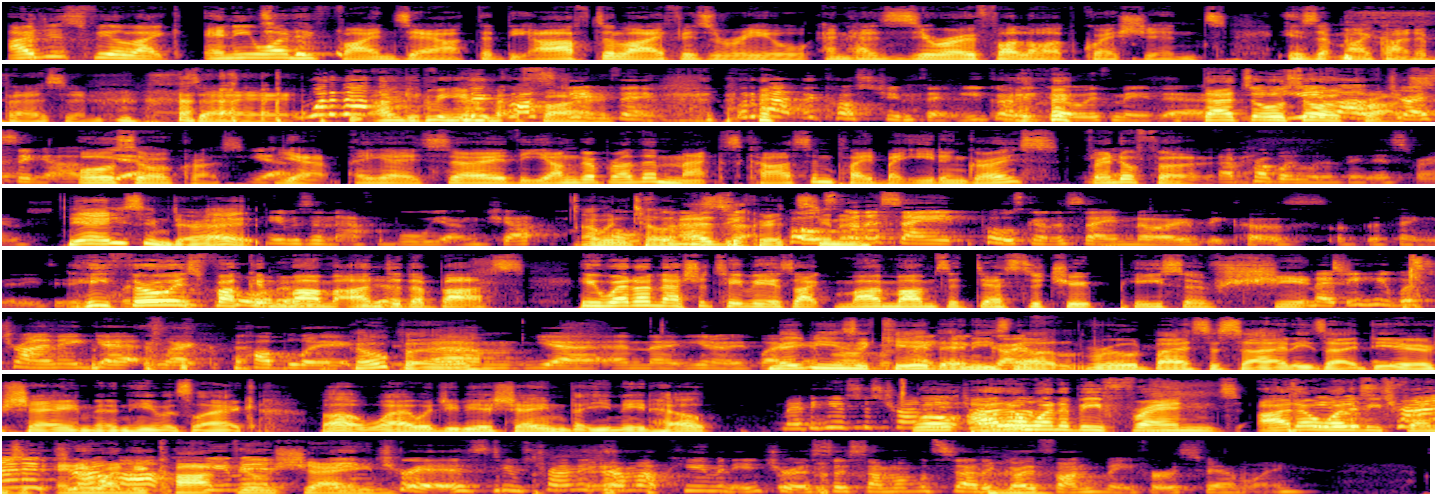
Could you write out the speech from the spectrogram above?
I just feel like anyone who finds out that the afterlife is real and has zero follow up questions isn't my kind of person. So What about I'm the, giving him the costume five. thing? What about the costume thing? You got to go with me there. That's also you a love cross. dressing up. Also yeah. a cross. Yeah. Yeah. Okay, so the younger brother, Max Carson, played by Edan Gross, friend or foe? I probably would have been his friend. Yeah, he seemed alright. He was an affable young chap. I wouldn't Paul's tell him gonna- my secrets, Paul's you know. gonna say Paul's gonna say no because of the thing that he did. He threw that his was fucking important. mum under the bus. He went on national TV as like, my mum's a destitute piece of shit. Maybe he was trying to get like public Help her. Um, yeah, and that you know, like Maybe he's a everyone would make kid and he's go- not ruled by society's idea of shame. And he was like, oh, why would you be ashamed that you need help? Maybe he was just trying. well, to drum I don't up- want to be friends. I don't He want to be friends trying with anyone who can't human feel shame. Interest. He was trying to drum up human interest, so someone would start a GoFundMe for his family.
